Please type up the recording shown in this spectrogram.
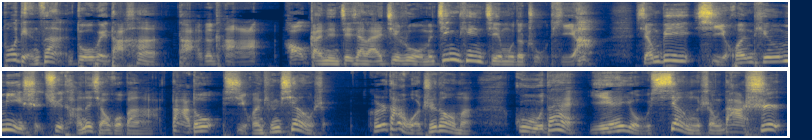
多点赞、多为大汉打个卡。好，赶紧接下来进入我们今天节目的主题啊。想必喜欢听密史趣谈的小伙伴啊，大都喜欢听相声。可是大伙知道吗？古代也有相声大师。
